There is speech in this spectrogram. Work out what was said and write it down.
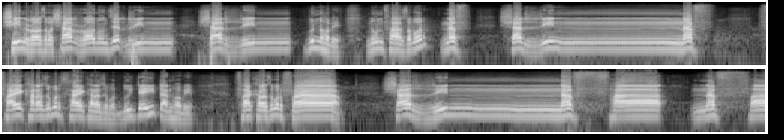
শিন র জবর সার, র নুনজের রিন, সার রিন গুণ হবে। নুন, ফা, জবর, নফ। সার রিন, নফ। ফায়ে খারা জবর, সায়ে খারা জবর। দুইটাই টান হবে। ফা, খারা জবর, ফা। শারিন নাফা। নাফা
